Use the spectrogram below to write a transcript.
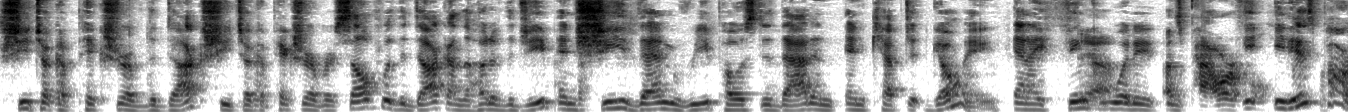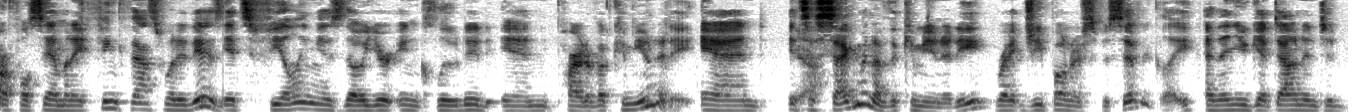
She took a picture of the duck. She took a picture of herself with the duck on the hood of the Jeep and she then reposted that and, and kept it going. And I think yeah, what it that's powerful. It, it is powerful, Sam. And I think that's what it is. It's feeling as though you're included in part of a community and it's yeah. a segment of the community, right? Jeep owners specifically. And then you get down into,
